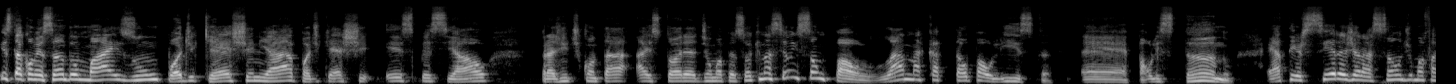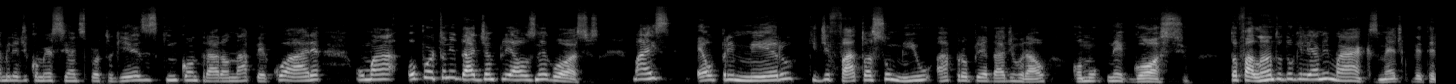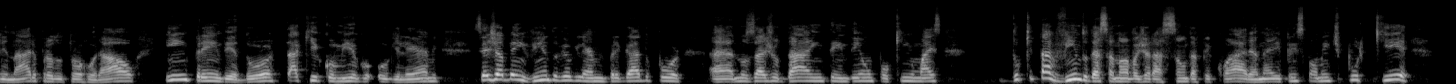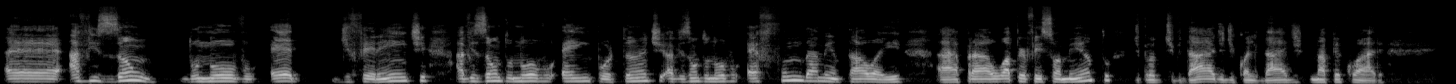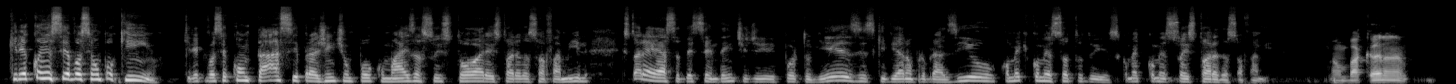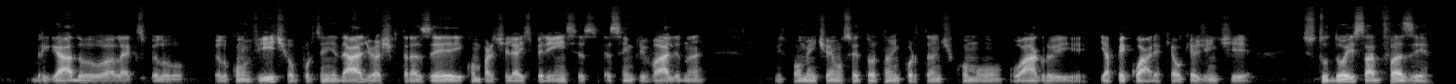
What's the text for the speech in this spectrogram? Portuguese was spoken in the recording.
Está começando mais um podcast NA, podcast especial, para a gente contar a história de uma pessoa que nasceu em São Paulo, lá na capital paulista, é, paulistano. É a terceira geração de uma família de comerciantes portugueses que encontraram na pecuária uma oportunidade de ampliar os negócios. Mas é o primeiro que de fato assumiu a propriedade rural como negócio. Estou falando do Guilherme Marques, médico veterinário, produtor rural empreendedor. Está aqui comigo o Guilherme. Seja bem-vindo, viu, Guilherme? Obrigado por uh, nos ajudar a entender um pouquinho mais do que está vindo dessa nova geração da pecuária, né? E principalmente por que é, a visão do novo é diferente, a visão do novo é importante, a visão do novo é fundamental aí uh, para o aperfeiçoamento de produtividade, de qualidade na pecuária. Queria conhecer você um pouquinho, queria que você contasse para a gente um pouco mais a sua história, a história da sua família. Que história é essa, descendente de portugueses que vieram para o Brasil? Como é que começou tudo isso? Como é que começou a história da sua família? Bom, bacana. Obrigado, Alex, pelo, pelo convite, oportunidade. Eu acho que trazer e compartilhar experiências é sempre válido, né? Principalmente em um setor tão importante como o agro e, e a pecuária, que é o que a gente estudou e sabe fazer.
